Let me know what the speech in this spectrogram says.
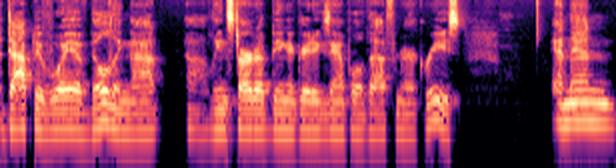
adaptive way of building that. Uh, Lean startup being a great example of that from Eric Ries, and then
